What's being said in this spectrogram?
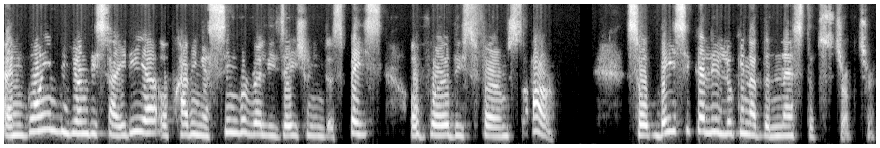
And going beyond this idea of having a single realization in the space of where these firms are. So basically looking at the nested structure.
